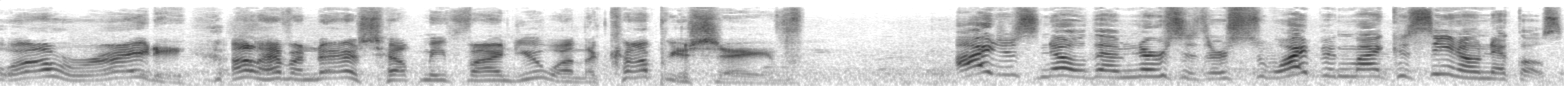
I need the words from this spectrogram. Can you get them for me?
Alrighty. I'll have a nurse help me find you on the CompuSave. I just know them nurses are swiping my casino nickels.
